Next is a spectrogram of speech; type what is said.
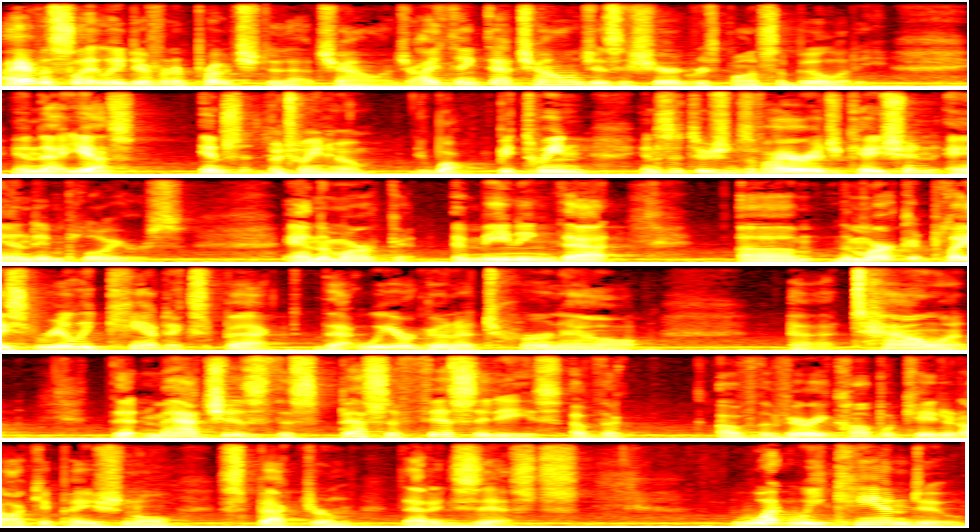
I have a slightly different approach to that challenge. I think that challenge is a shared responsibility, in that yes, between whom? Well, between institutions of higher education and employers, and the market, meaning that um, the marketplace really can't expect that we are going to turn out uh, talent that matches the specificities of the of the very complicated occupational spectrum that exists. What we can do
